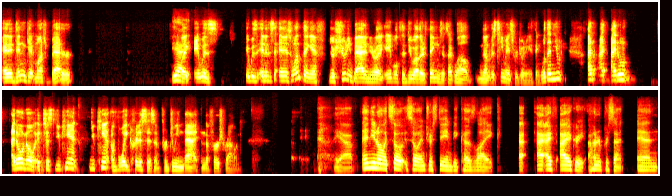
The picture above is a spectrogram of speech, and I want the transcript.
And it didn't get much better. Yeah, Like it was it was and it's and it's one thing if you're shooting bad and you're like able to do other things it's like well none of his teammates were doing anything. Well then you I I, I don't I don't know. It's just you can't you can't avoid criticism for doing that in the first round. yeah and you know it's so so interesting because like i i i agree 100% and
